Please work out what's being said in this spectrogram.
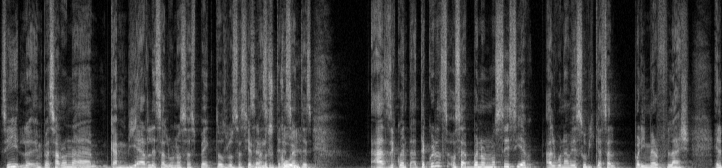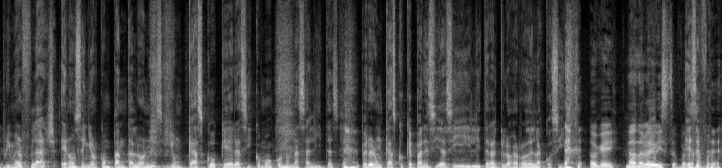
Sí, empezaron a cambiarles algunos aspectos, los hacían más interesantes. Haz de cuenta, ¿te acuerdas? O sea, bueno, no sé si alguna vez ubicas al primer Flash. El primer Flash era un señor con pantalones y un casco que era así como con unas alitas, pero era un casco que parecía así literal que lo agarró de la cocina. ok, no, no lo he visto, pero... Ese fue,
